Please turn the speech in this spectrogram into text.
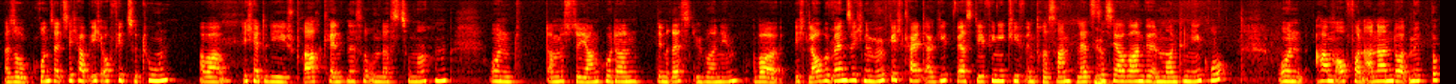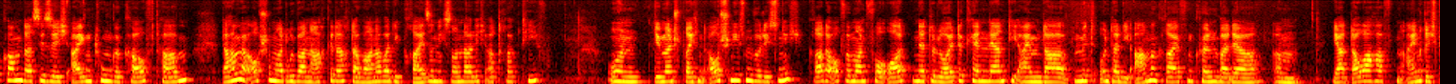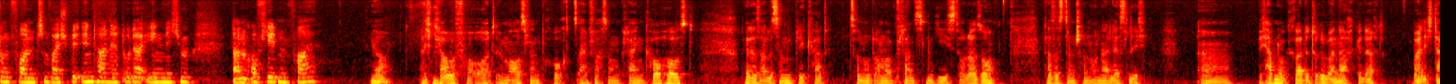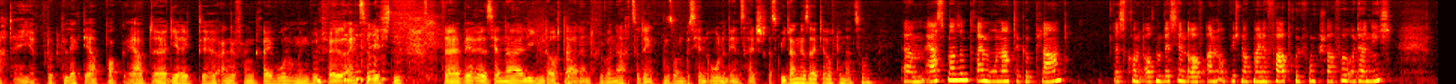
Also grundsätzlich habe ich auch viel zu tun, aber ich hätte die Sprachkenntnisse, um das zu machen. Und da müsste Janko dann den Rest übernehmen. Aber ich glaube, wenn sich eine Möglichkeit ergibt, wäre es definitiv interessant. Letztes ja. Jahr waren wir in Montenegro und haben auch von anderen dort mitbekommen, dass sie sich Eigentum gekauft haben. Da haben wir auch schon mal drüber nachgedacht, da waren aber die Preise nicht sonderlich attraktiv. Und dementsprechend ausschließen würde ich es nicht. Gerade auch wenn man vor Ort nette Leute kennenlernt, die einem da mit unter die Arme greifen können bei der ähm, ja, dauerhaften Einrichtung von zum Beispiel Internet oder ähnlichem, dann auf jeden Fall. Ja, ich glaube, vor Ort im Ausland braucht es einfach so einen kleinen Co-Host, der das alles im Blick hat. Zur Not auch mal Pflanzen gießt oder so. Das ist dann schon unerlässlich. Äh, ich habe nur gerade darüber nachgedacht, weil ich dachte, hey, ihr habt Blut geleckt, ihr habt Bock, ihr habt äh, direkt äh, angefangen, drei Wohnungen virtuell einzurichten. da wäre es ja naheliegend, auch da dann drüber nachzudenken, so ein bisschen ohne den Zeitstress. Wie lange seid ihr auf den Azoren? Ähm, erstmal sind drei Monate geplant. Das kommt auch ein bisschen drauf an, ob ich noch meine Fahrprüfung schaffe oder nicht.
